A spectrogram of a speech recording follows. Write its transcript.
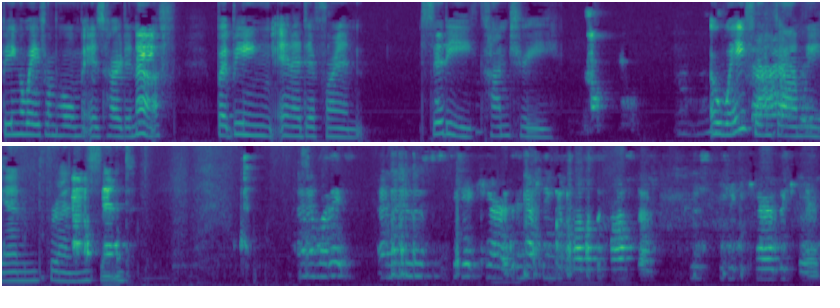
Being away from home is hard enough, but being in a different city, country, mm-hmm. away from Exactly. family and friends, and And what it, and then who's to take care? Then you have to think about the cost of who's to take care of the kid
